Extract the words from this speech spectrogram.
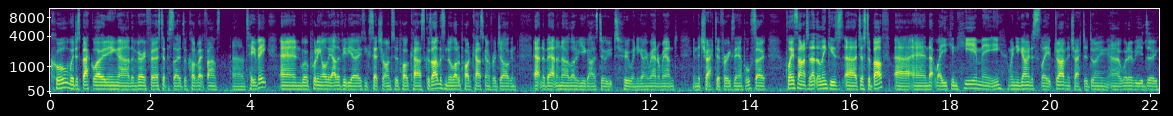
cool. We're just backloading uh, the very first episodes of Cultivate Farms um, TV, and we're putting all the other videos, etc., onto the podcast. Because I listen to a lot of podcasts going for a jog and out and about, and I know a lot of you guys do too when you're going around and around in the tractor, for example. So please sign up to that. The link is uh, just above, uh, and that way you can hear me when you're going to sleep, driving the tractor, doing uh, whatever you do.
